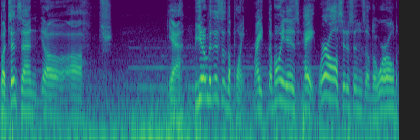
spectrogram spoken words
but since then, you know, uh, yeah, you know, but this is the point, right? The point is, hey, we're all citizens of the world.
